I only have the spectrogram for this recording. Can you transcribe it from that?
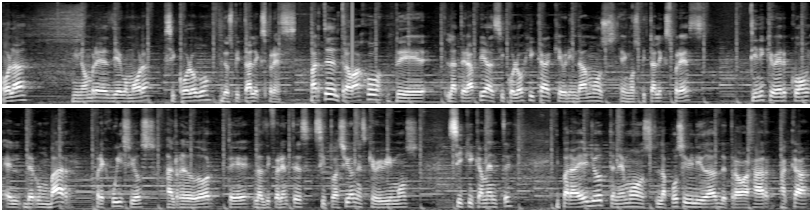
Hola, mi nombre es Diego Mora, psicólogo de Hospital Express. Parte del trabajo de la terapia psicológica que brindamos en Hospital Express tiene que ver con el derrumbar prejuicios alrededor de las diferentes situaciones que vivimos psíquicamente y para ello tenemos la posibilidad de trabajar acá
